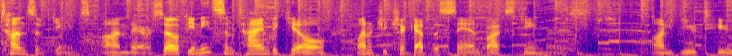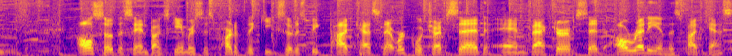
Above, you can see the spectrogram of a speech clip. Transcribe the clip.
Tons of games on there. So if you need some time to kill, why don't you check out the Sandbox Gamers on YouTube? Also, the Sandbox Gamers is part of the Geek So to Speak podcast network, which I've said and Vactor have said already in this podcast.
